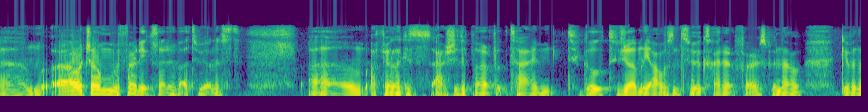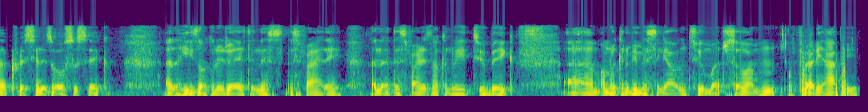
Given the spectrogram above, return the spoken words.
um, uh, which I'm fairly excited about, to be honest. Um, I feel like it's actually the perfect time to go to Germany. I wasn't too excited at first, but now, given that Christian is also sick, and that he's not going to do anything this this Friday, and that this Friday is not going to be too big, um, I'm not going to be missing out on too much. So I'm I'm fairly happy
